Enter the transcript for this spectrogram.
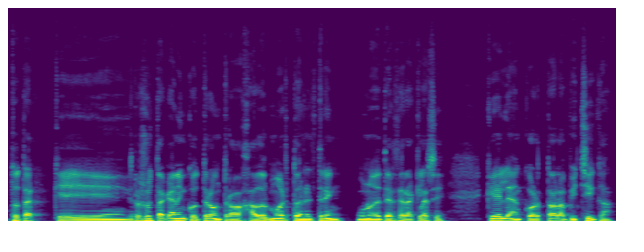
Total, que resulta que han encontrado un trabajador muerto en el tren, uno de tercera clase, que le han cortado la pichica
